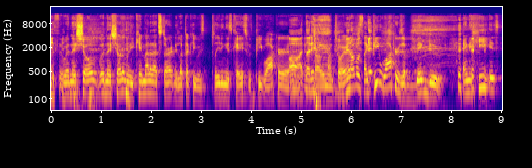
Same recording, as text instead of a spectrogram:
when they showed when they showed him when he came out of that start, it looked like he was pleading his case with Pete Walker and, Oh, I and thought he- Charlie Montoyo. it almost- like it- Pete Walker is a big dude, and he is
